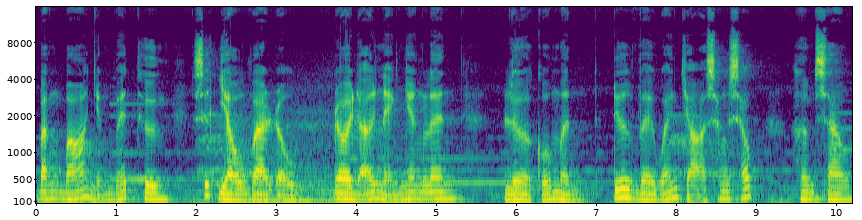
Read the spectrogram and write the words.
băng bó những vết thương, sức dầu và rượu, rồi đỡ nạn nhân lên. Lừa của mình đưa về quán trọ săn sóc. Hôm sau,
